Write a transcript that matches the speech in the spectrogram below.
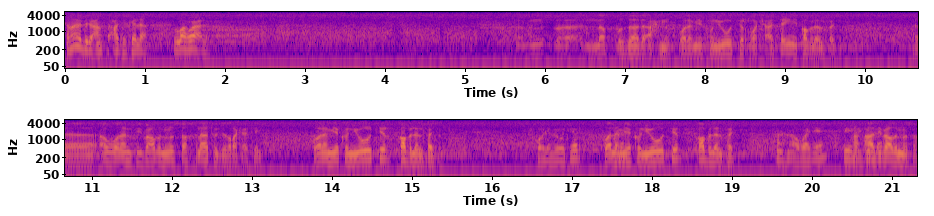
فما ندري عن صحة الكلام. الله أعلم. بالنسبة للفظ زاد أحمد ولم يكن يوتر ركعتين قبل الفجر. أولا في بعض النسخ لا توجد ركعتين ولم يكن يوتر قبل الفجر. ولم يوتر؟ ولم يكن يوتر قبل الفجر. وبعدين؟ في هذه بعض النسخ.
